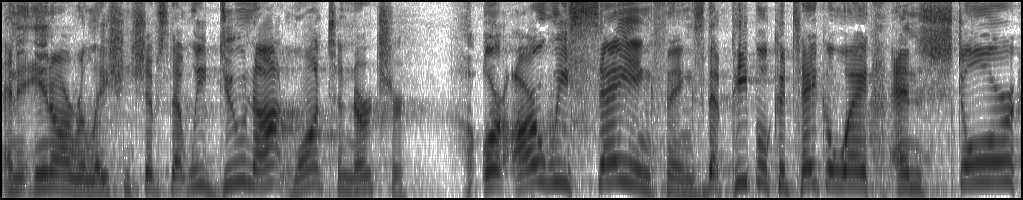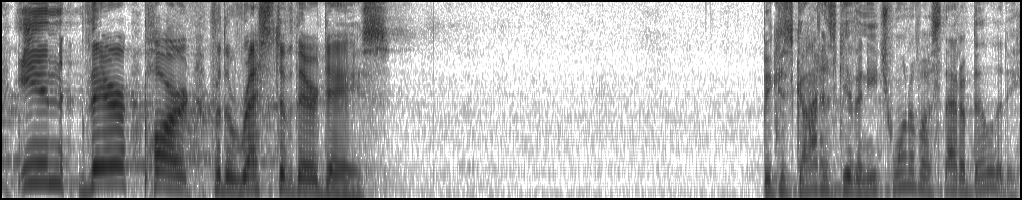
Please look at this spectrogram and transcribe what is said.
and in our relationships that we do not want to nurture? Or are we saying things that people could take away and store in their heart for the rest of their days? Because God has given each one of us that ability.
